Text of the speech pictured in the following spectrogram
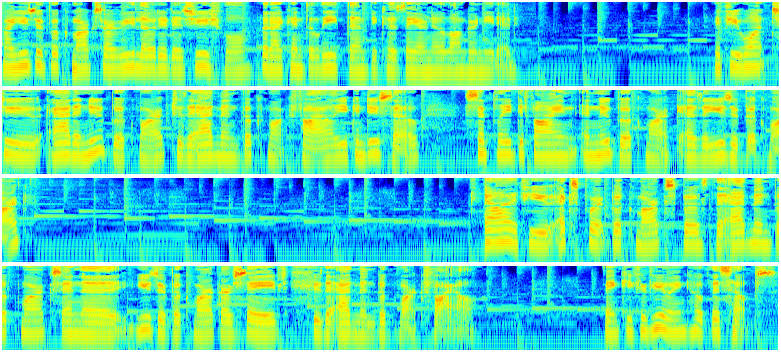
My user bookmarks are reloaded as usual, but I can delete them because they are no longer needed. If you want to add a new bookmark to the admin bookmark file, you can do so. Simply define a new bookmark as a user bookmark, Now, if you export bookmarks, both the admin bookmarks and the user bookmark are saved to the admin bookmark file. Thank you for viewing. Hope this helps.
